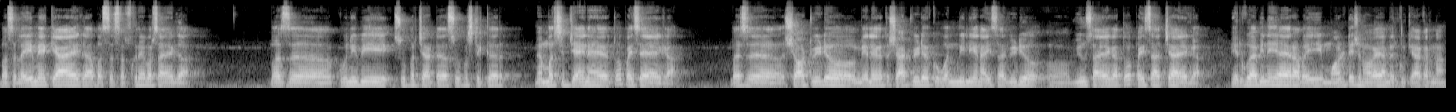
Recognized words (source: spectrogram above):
बस लाइव में क्या आएगा? बस सब्सक्राइबर्स आएगा। बस, कोई भी super chat super sticker membership join है तो पैसे आएगा। बस शॉर्ट वीडियो मिलेगा तो शॉर्ट वीडियो को वन मिलियन ऐसा वीडियो व्यूज़ आएगा तो पैसा अच्छा आएगा। मेरे को अभी नहीं आ रहा भाई मोनेटेशन हो गया, मेरे को क्या करना?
